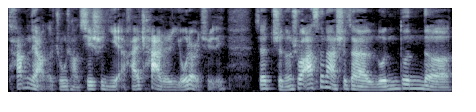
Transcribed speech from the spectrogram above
他们俩的主场其实也还差着有点距离。这只能说阿森纳是在伦敦的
